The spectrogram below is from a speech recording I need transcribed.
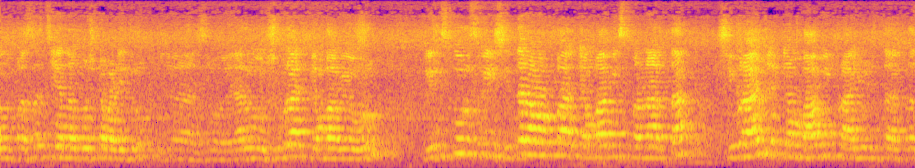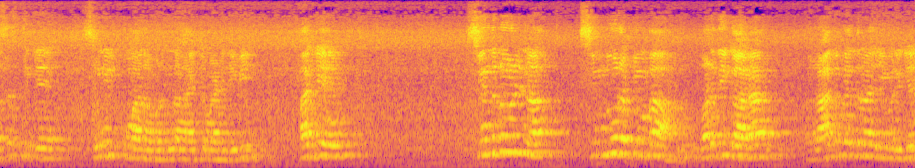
ಒಂದು ಪ್ರಶಸ್ತಿಯನ್ನ ಘೋಷಣೆ ಮಾಡಿದ್ರು. ಸೊ ಯಾರು ಶಿವರಾಜ್ ಕೆಂಬಾವಿ ಅವರು. ಲಿನ್ಸ್ಕೂರು ಶ್ರೀ ಸಿದ್ದರಾಮಪ್ಪ ಕೆಂಬಾವಿ ಸ್ಮರಣಾರ್ಥ ಶಿವರಾಜ್ ಕೆಂಬಾವಿ ಪ್ರಾಯೋಜಿತ ಪ್ರಶಸ್ತಿಗೆ ಸುನೀಲ್ ಕುಮಾರ್ ಅವರನ್ನ ಆಯ್ಕೆ ಮಾಡಿದ್ದೀವಿ ಹಾಗೆ ಸಿಂಧನೂರಿನ ಸಿಂಧೂರ ಬಿಂಬ ವರದಿಗಾರ ರಾಘವೇಂದ್ರ ಇವರಿಗೆ,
